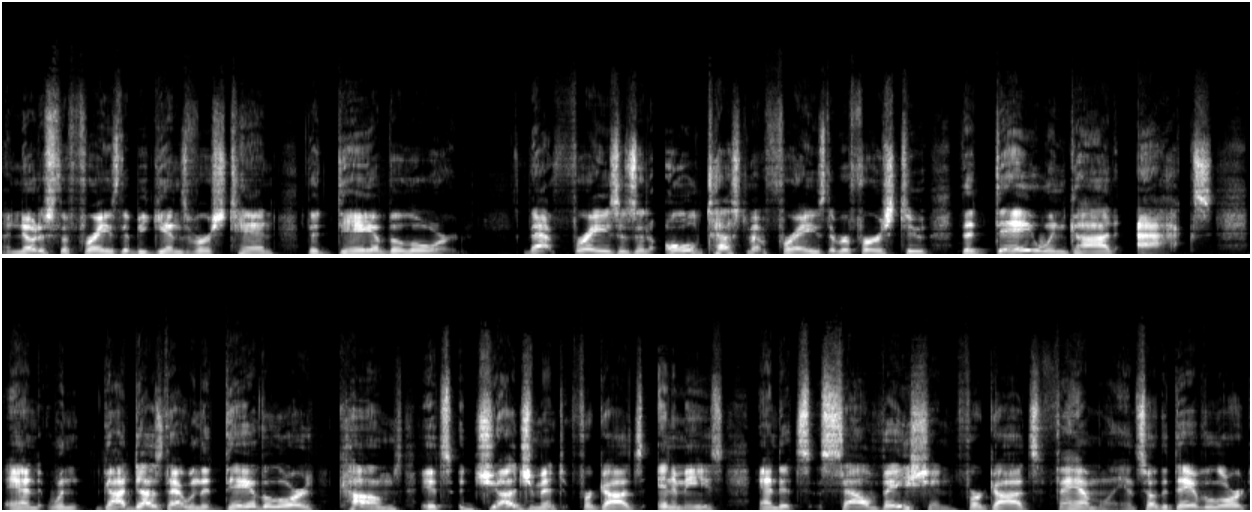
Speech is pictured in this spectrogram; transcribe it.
And notice the phrase that begins verse 10 the day of the Lord. That phrase is an Old Testament phrase that refers to the day when God acts. And when God does that, when the day of the Lord comes, it's judgment for God's enemies and it's salvation for God's family. And so the day of the Lord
